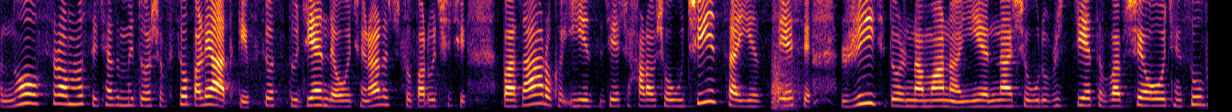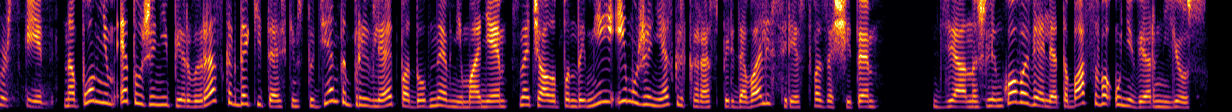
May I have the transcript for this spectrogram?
Но все равно сейчас мы тоже все в порядке. Все студенты очень рады, что получили подарок. И здесь хорошо учиться, и здесь жить тоже нормально. И наши университеты вообще очень суперские. Напомним, это уже не первый раз, когда китайским студентам проявляют подобное внимание. С начала пандемии им уже несколько раз передавали средства защиты. Диана Желенкова, Виолетта Басова, Univer News.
